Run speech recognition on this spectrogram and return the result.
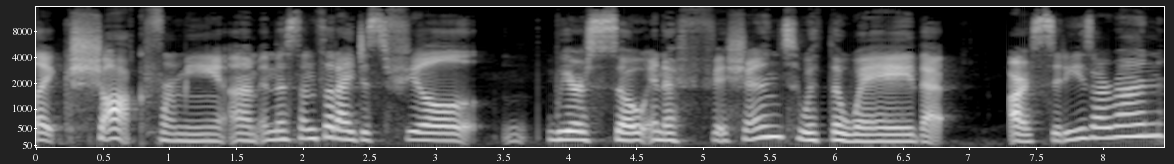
like shock for me um, in the sense that I just feel we are so inefficient with the way that our cities are run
